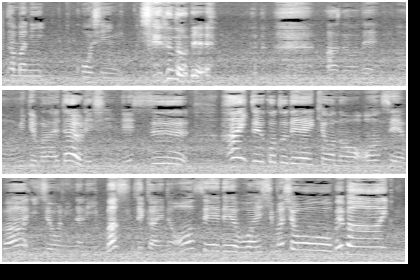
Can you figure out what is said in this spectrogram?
の、たまに更新してるので あのね、うん、見てもらえたら嬉しいです。はい、ということで今日の音声は以上になります。次回の音声でお会いしましょう。バイバーイ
